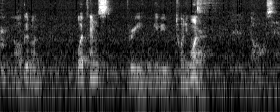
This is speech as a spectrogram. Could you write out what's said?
Ah. Oh, good one. What times 3 will give you 21? No, 7.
